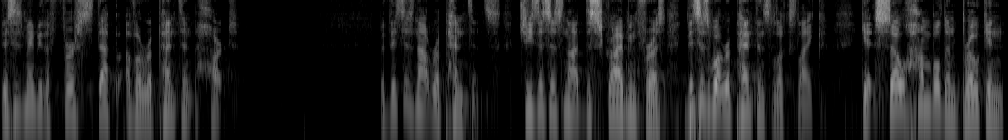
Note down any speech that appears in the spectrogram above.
This is maybe the first step of a repentant heart. But this is not repentance. Jesus is not describing for us, this is what repentance looks like. Get so humbled and broken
